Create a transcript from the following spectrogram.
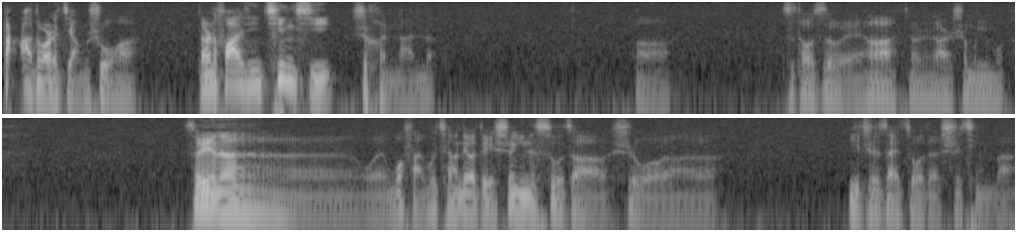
大段的讲述啊。但是，他发音清晰是很难的啊，自头自尾啊，就是耳声目目。所以呢。我反复强调，对声音的塑造是我一直在做的事情吧。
